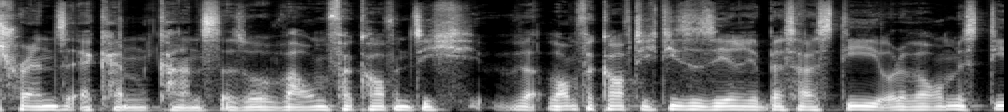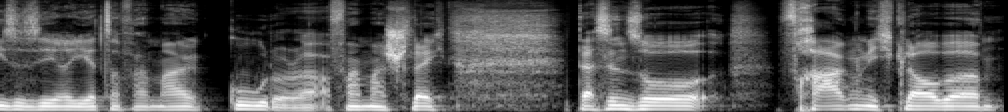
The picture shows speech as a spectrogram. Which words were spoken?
Trends erkennen kannst. Also warum verkaufen sich, warum verkauft sich diese Serie besser als die oder warum ist diese Serie jetzt auf einmal gut oder auf einmal schlecht? Das sind so Fragen, ich glaube,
